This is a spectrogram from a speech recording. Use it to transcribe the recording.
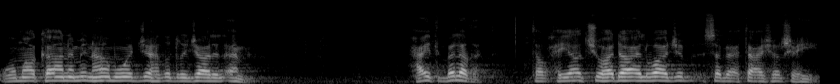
وما كان منها موجه ضد رجال الأمن. حيث بلغت تضحيات شهداء الواجب 17 شهيد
